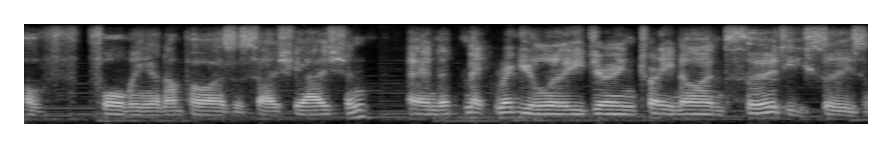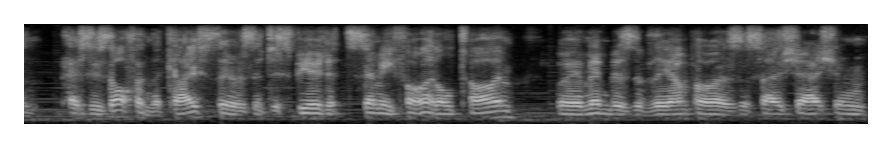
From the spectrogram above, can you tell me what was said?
of forming an umpires association and it met regularly during 29-30 season. As is often the case, there was a dispute at semi-final time where members of the Umpires Association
